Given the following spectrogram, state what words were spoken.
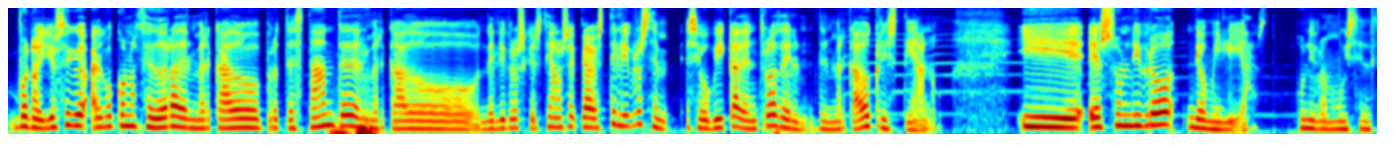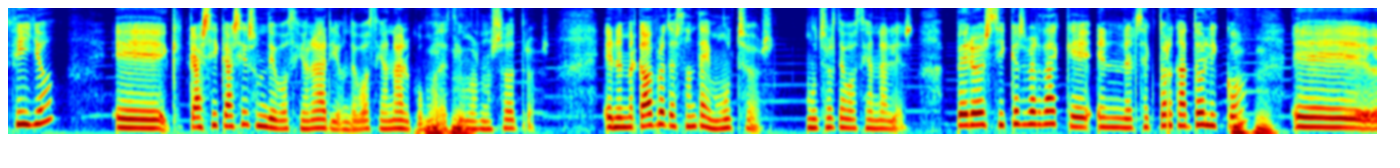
bueno, yo soy algo conocedora del mercado protestante, del mercado de libros cristianos. Claro, este libro se, ubica dentro del, mercado cristiano y es un libro de homilías, un libro muy sencillo, eh, que casi casi es un devocionario, un devocional, como decimos nosotros. En el mercado protestante hay muchos, muchos devocionales. Pero sí que es verdad que en el sector católico eh,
